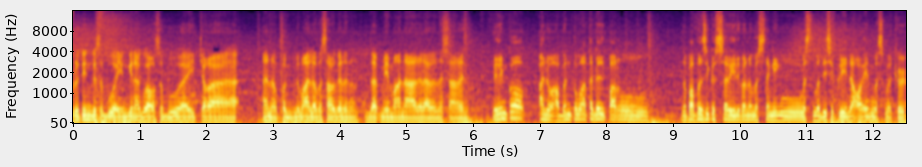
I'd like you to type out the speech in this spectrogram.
routine ko sa buhay, yung ginagawa ko sa buhay tsaka ano pag lumalabas ako ganun, may mga nakakilala na sa akin. Feeling ko, ano, abang tumatagal parang napapansin ko sa sarili ko na mas naging mas madisiplina ako and mas mature.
